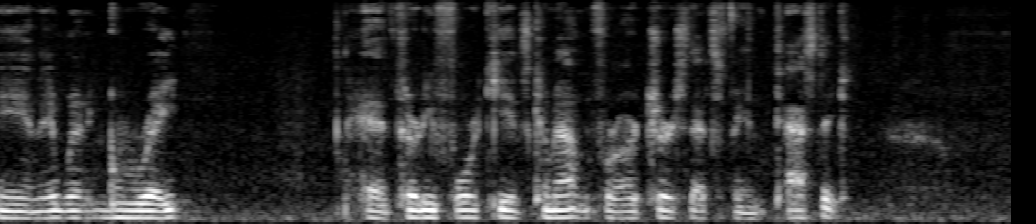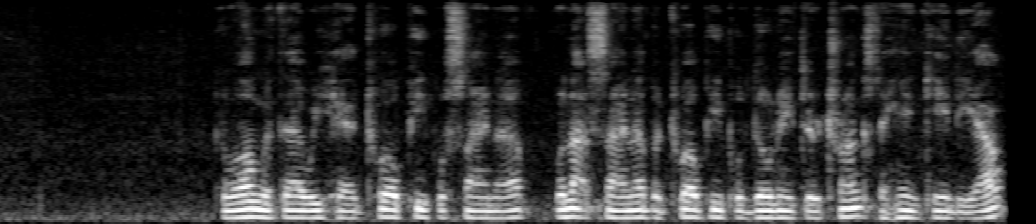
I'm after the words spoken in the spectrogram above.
and it went great. Had 34 kids come out and for our church that's fantastic. Along with that, we had 12 people sign up. Well, not sign up, but 12 people donate their trunks to hand candy out.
